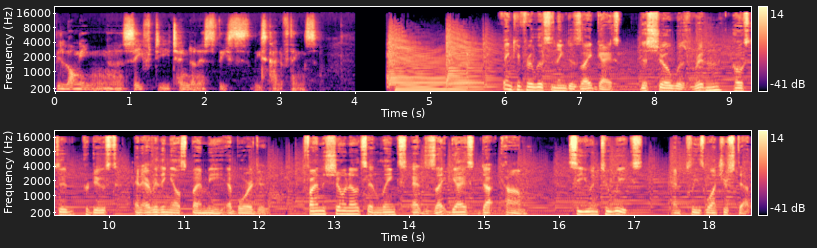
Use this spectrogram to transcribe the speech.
belonging, uh, safety, tenderness, these these kind of things. Thank you for listening to Sizegeist. This show was written, hosted, produced, and everything else by me, Aborigin. Find the show notes and links at sizegeist.com. See you in two weeks, and please watch your step.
